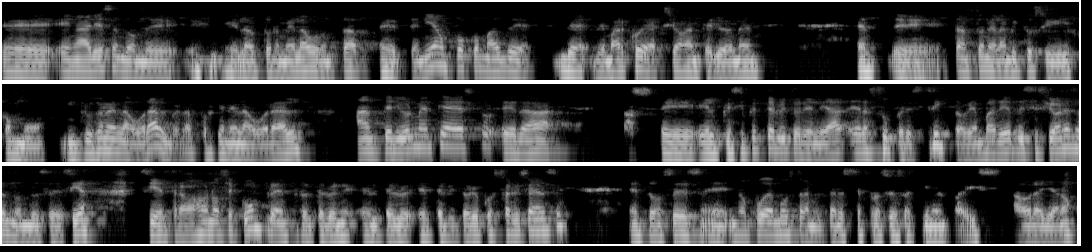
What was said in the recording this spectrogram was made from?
eh, en áreas en donde la autonomía de la voluntad tenía un poco más de, de, marco de acción anteriormente, tanto en el ámbito civil como incluso en el laboral, ¿verdad? Porque en el laboral Anteriormente a esto era eh, el principio de territorialidad era súper estricto. Habían varias decisiones en donde se decía si el trabajo no se cumple dentro del territorio costarricense, entonces eh, no podemos tramitar este proceso aquí en el país. Ahora ya no.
